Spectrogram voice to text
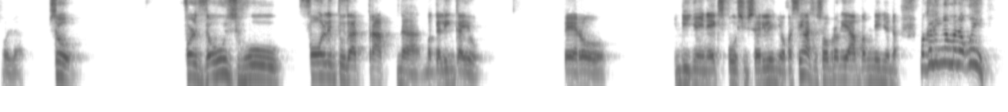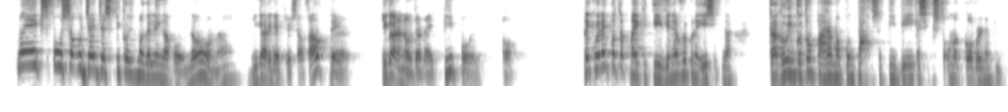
Wala. So, for those who fall into that trap na magaling kayo, pero hindi nyo ina-expose yung sarili nyo. Kasi nga, sa sobrang yabang ninyo na, magaling naman ako eh. May expose ako dyan just because magaling ako. No, man. You gotta get yourself out there. You gotta know the right people. Oh. Like when I put up Mikey TV, never ko naisip na, gagawin ko to para mapunta ako sa PBA kasi gusto ko mag-cover ng PBA.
